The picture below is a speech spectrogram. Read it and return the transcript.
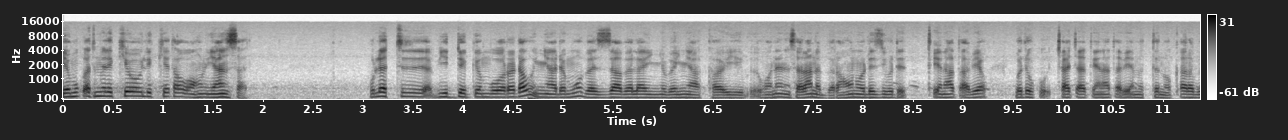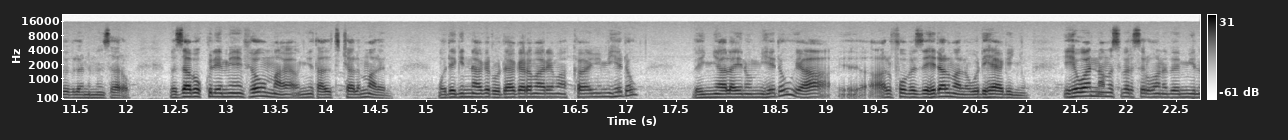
የሙቀት መለኪያው ልኬታው አሁን ያንሳል። ሁለት ቢደገም በወረዳው እኛ ደግሞ በዛ በላይ በእኛ አካባቢ ሆነን እንሰራ ነበር። አሁን ወደዚህ ወደ ጤና ጣቢያ ወደ ጫጫ ጤና ጣቢያ መተን ነው ቀረብ ብለን የምንሰራው። በዛ በኩል የሚያንፈው ማግኘት አልተቻለም ማለት ነው። ወደ ጊናገር ወደ ሀገረ ማርያም አካባቢ የሚሄደው በእኛ ላይ ነው የሚሄደው። ያ አልፎ በዛ ይሄዳል ማለት ነው። ወደ ያገኘው ይሄ ዋና መስመር ስለሆነ በሚል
